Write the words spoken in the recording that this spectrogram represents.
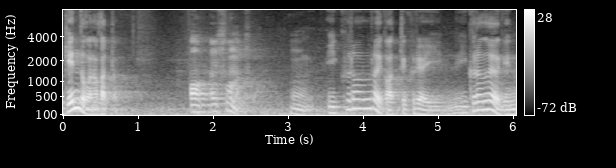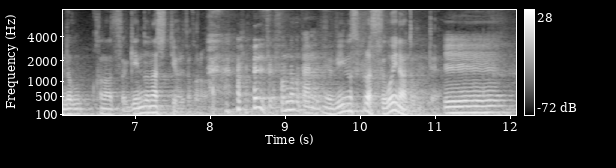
限度がなかったの。あえそうなんですか？うん、いくらぐらい買ってくりゃいい？いくらぐらいが限度かなって言ったら限度なしって言われたから。何ですかそんなことあるんですか？いやビームスプラスすごいなと思って。ええ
